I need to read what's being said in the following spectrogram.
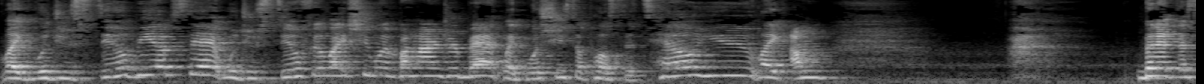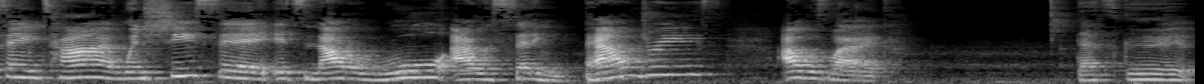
Like, would you still be upset? Would you still feel like she went behind your back? Like, was she supposed to tell you? Like, I'm, but at the same time, when she said it's not a rule, I was setting boundaries, I was like, that's good.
